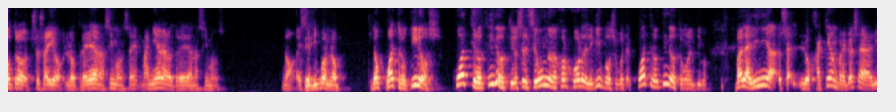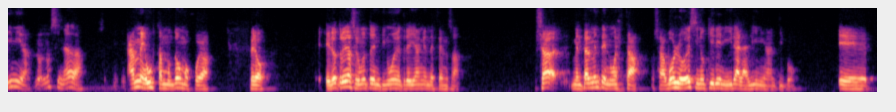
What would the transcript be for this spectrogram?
otro, yo ya digo, lo tradean a Simmons, ¿eh? Mañana lo tradean a Simmons. No, ese ¿Sí? tipo no tiró cuatro tiros. Cuatro tiros, tiró. Es el segundo mejor jugador del equipo, supuestamente. Cuatro tiros tomó el tipo. Va a la línea, o sea, lo hackean para que vaya a la línea. No, no hace nada. A mí me gusta un montón cómo juega. Pero el otro día se comió 39 Trey Young en defensa. Ya mentalmente no está. O sea, vos lo ves y no quiere ni ir a la línea el tipo. Eh,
